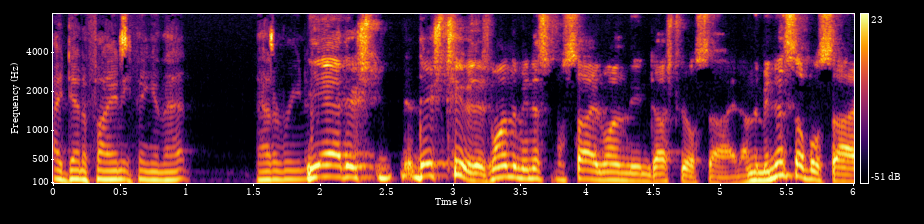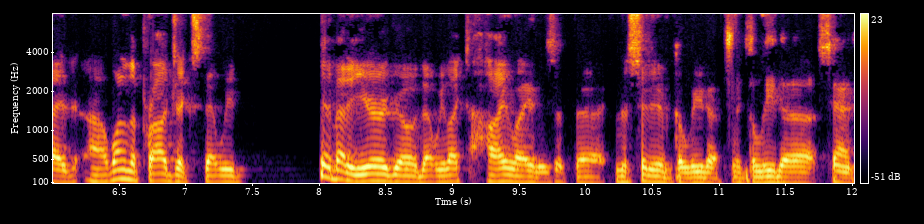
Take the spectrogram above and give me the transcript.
identify anything in that that arena? Yeah, there's there's two. There's one on the municipal side, one on the industrial side. On the municipal side, uh, one of the projects that we did about a year ago that we like to highlight is at the the city of Goleta, the Goleta San,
